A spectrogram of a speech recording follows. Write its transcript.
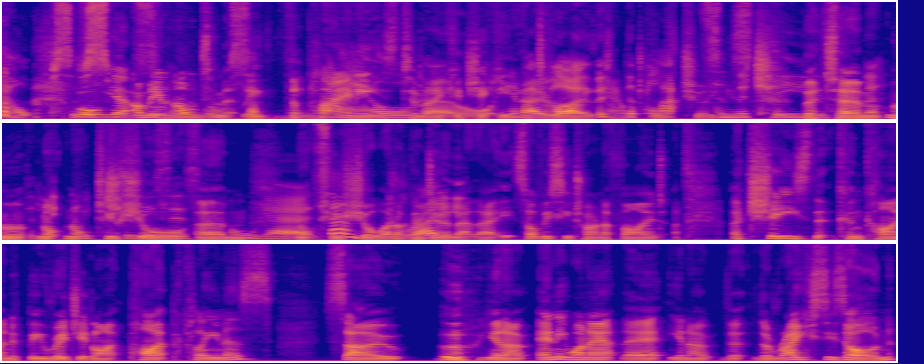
Alps. Well, yeah, I mean, ultimately, the plan like is to make a Helga or, chicken you know, like the, the cheese. and the cheese, but um, the, mm, the not not too sure. and- Um, oh yeah, not too sure what I can do about that. It's obviously trying to find a cheese that can kind of be rigid like pipe cleaners. So, ugh, you know, anyone out there, you know, the the race is on.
